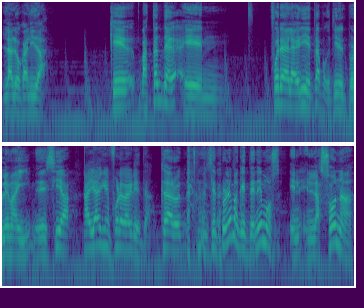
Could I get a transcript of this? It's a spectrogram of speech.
la localidad, que bastante eh, fuera de la grieta, porque tiene el problema ahí, me decía... Hay alguien fuera de la grieta. Claro, dice, el problema que tenemos en, la zona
